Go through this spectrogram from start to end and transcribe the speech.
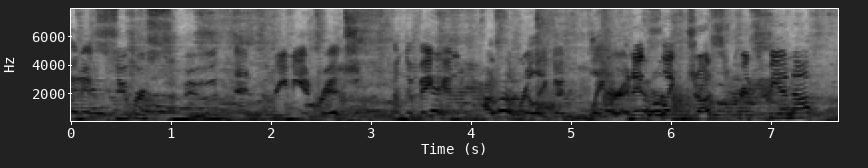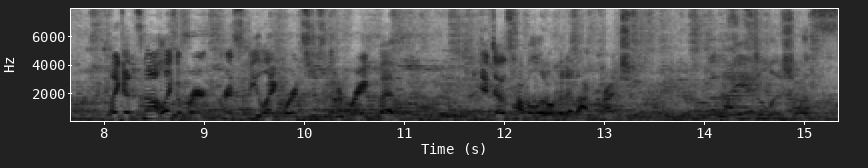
And it's super smooth and creamy and rich. And the bacon has some really good flavor. And it's like just crispy enough. Like it's not like a burnt crispy like where it's just gonna break, but it does have a little bit of that crunch. This is delicious.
